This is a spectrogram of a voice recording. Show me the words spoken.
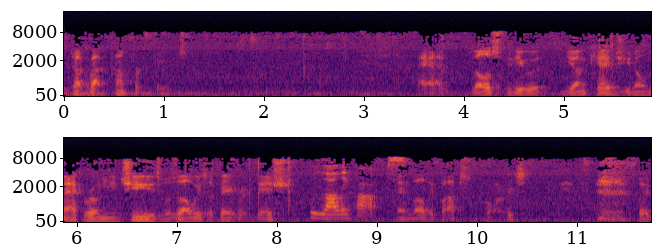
We talk about comfort foods. And those of you with young kids, you know, macaroni and cheese was always a favorite dish, Lollipops. and lollipops, of course. but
